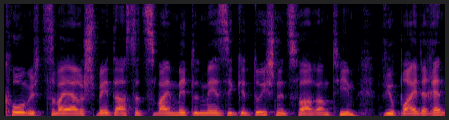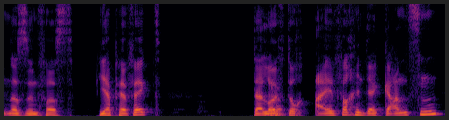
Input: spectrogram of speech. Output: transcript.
Komisch, zwei Jahre später hast du zwei mittelmäßige Durchschnittsfahrer am Team, wie beide Rentner sind fast. Ja, perfekt. Da ja. läuft doch einfach in der ganzen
